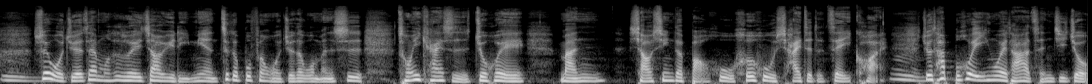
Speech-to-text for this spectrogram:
嗯。所以我觉得在蒙特梭利教育里面，这个部分我觉得我们是从一开始就会蛮小心的保护、呵护孩子的这一块，嗯。就他不会因为他的成绩就，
